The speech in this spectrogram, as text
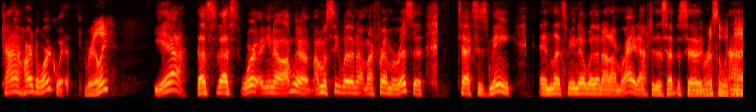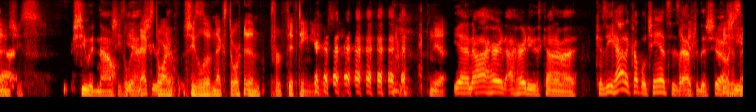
kind of hard to work with. Really? Yeah, that's that's where you know I'm gonna I'm gonna see whether or not my friend Marissa texts me and lets me know whether or not I'm right after this episode. Marissa would know. uh, she's She would know. she's Yeah, next she door. And, she's lived next door to him for 15 years. so, yeah. yeah, no, I heard I heard he was kind of a because he had a couple chances Like a- after the show. he's just He- an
